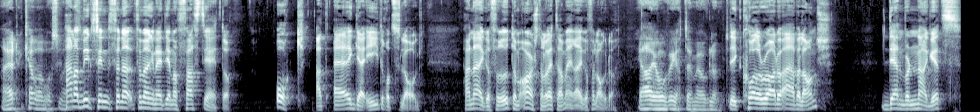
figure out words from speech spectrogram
Nej, det kan vara vad som helst. Han har byggt sin förmögenhet genom fastigheter. Och att äga idrottslag. Han äger förutom Arsenal, vet du vad mer äger för lag då? Ja, jag vet det, men jag har glömt det. Är Colorado Avalanche, Denver Nuggets,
